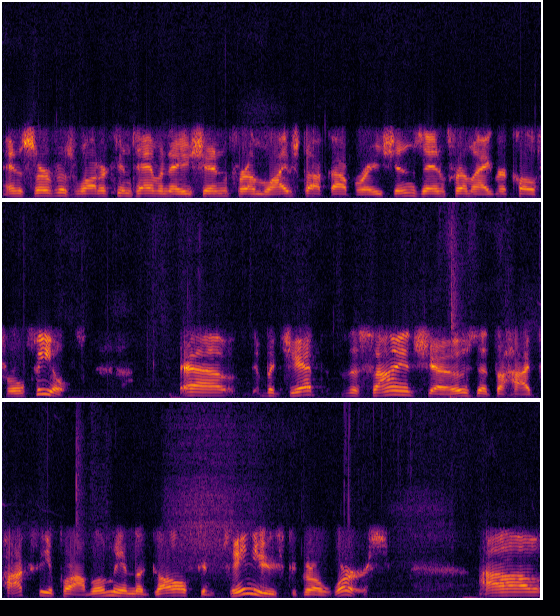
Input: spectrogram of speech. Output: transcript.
and surface water contamination from livestock operations and from agricultural fields. Uh, but yet, the science shows that the hypoxia problem in the Gulf continues to grow worse. Uh,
